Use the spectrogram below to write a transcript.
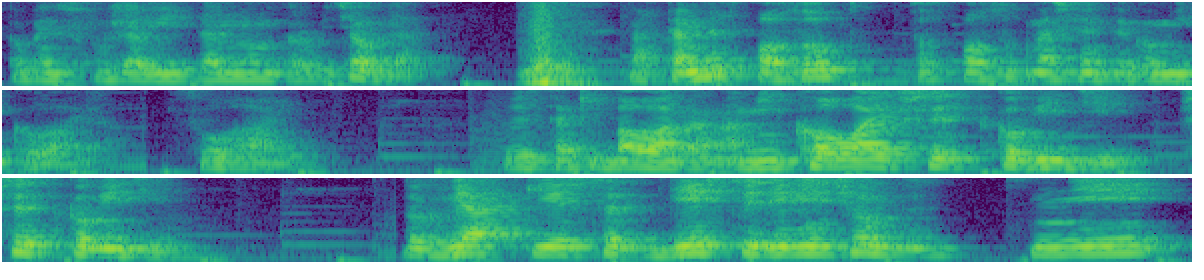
to będziesz musiał iść ze mną zrobić obiad. Następny sposób to sposób na świętego Mikołaja. Słuchaj, tu jest taki bałagan, a Mikołaj wszystko widzi. Wszystko widzi. Do gwiazdki jeszcze 290 dni,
